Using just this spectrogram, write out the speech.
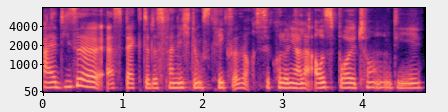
all diese Aspekte des Vernichtungskriegs, also auch diese koloniale Ausbeutung, die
